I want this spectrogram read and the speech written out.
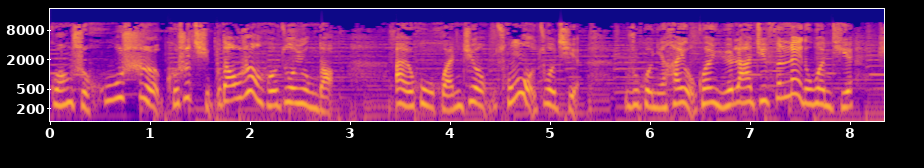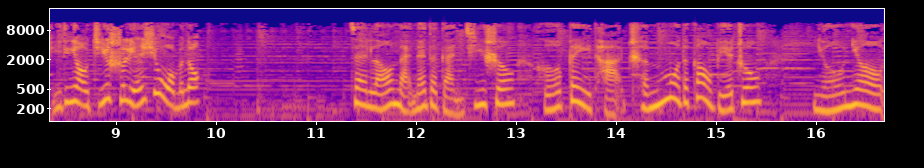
光是忽视可是起不到任何作用的。爱护环境从我做起。如果您还有关于垃圾分类的问题，一定要及时联系我们哦。在老奶奶的感激声和贝塔沉默的告别中，牛牛、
